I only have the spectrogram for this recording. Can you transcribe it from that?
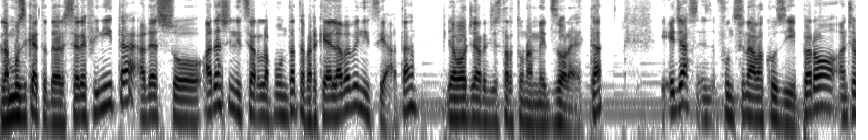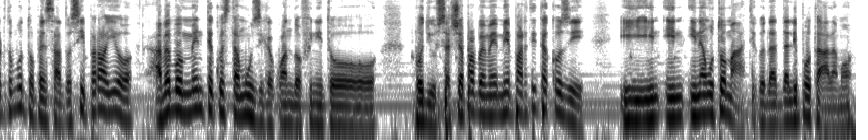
La musichetta deve essere finita, adesso, adesso iniziare la puntata perché l'avevo iniziata, gli avevo già registrato una mezz'oretta. E già funzionava così, però a un certo punto ho pensato sì, però io avevo in mente questa musica quando ho finito Producer, cioè proprio mi è partita così, in, in, in automatico, da, dall'ipotalamo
